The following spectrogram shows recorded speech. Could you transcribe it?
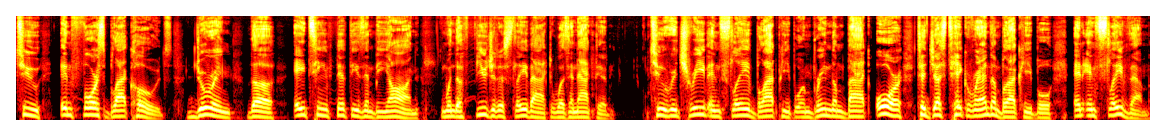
to enforce black codes during the 1850s and beyond when the Fugitive Slave Act was enacted to retrieve enslaved black people and bring them back, or to just take random black people and enslave them.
